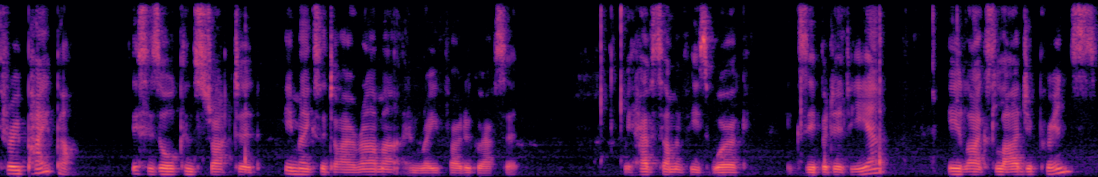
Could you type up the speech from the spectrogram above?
through paper. This is all constructed. He makes a diorama and rephotographs it. We have some of his work exhibited here. He likes larger prints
